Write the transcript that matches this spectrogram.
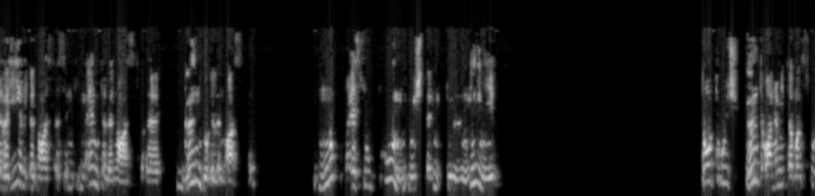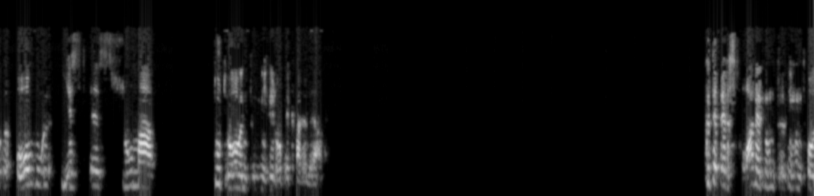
trăirile noastre, sentimentele noastre, gândurile noastre, nu presupun niște întâlniri, totuși, într-o anumită măsură, omul este suma tuturor întâlnirilor pe care le are. Câte persoane nu întâlnim într-o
